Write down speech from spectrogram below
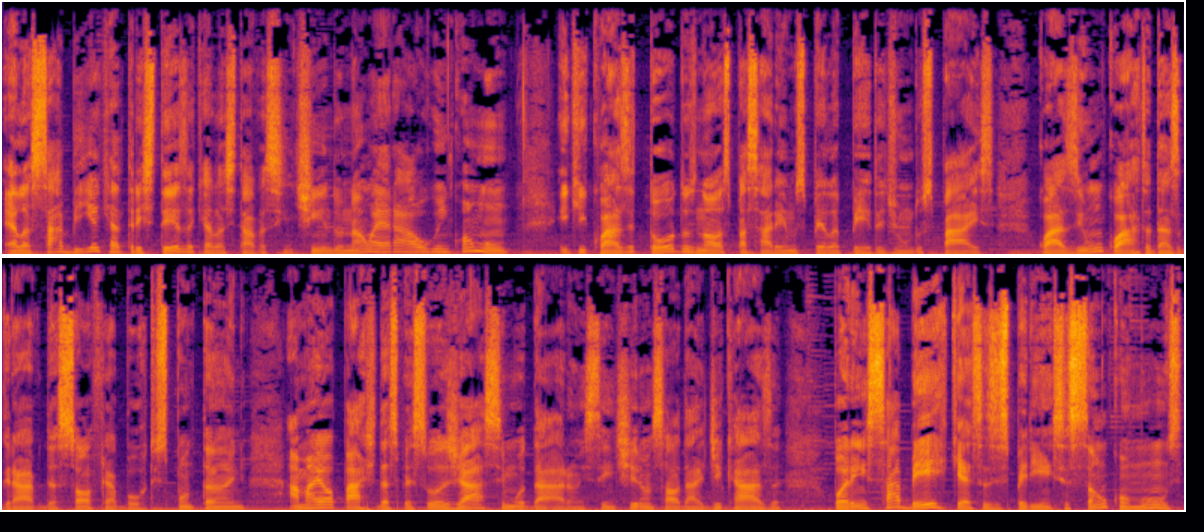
ela sabia que a tristeza que ela estava sentindo não era algo incomum e que quase todos nós passaremos pela perda de um dos pais, quase um quarto das grávidas sofre aborto espontâneo, a maior parte das pessoas já se mudaram e sentiram saudade de casa, porém, saber que essas experiências são comuns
